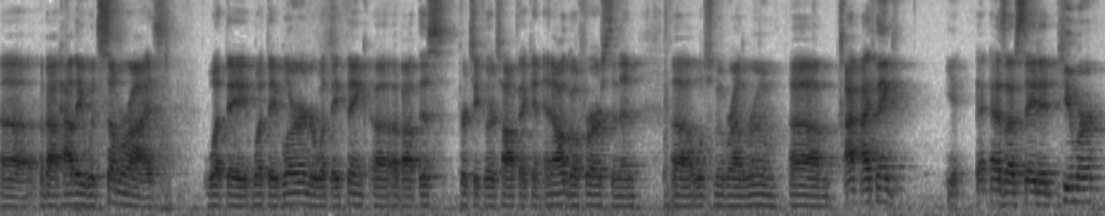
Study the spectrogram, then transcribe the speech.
uh, about how they would summarize what they what they've learned or what they think uh, about this particular topic. And, and I'll go first, and then uh, we'll just move around the room. Um, I, I think, as I've stated, humor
